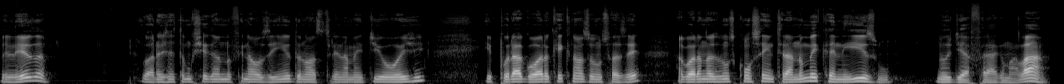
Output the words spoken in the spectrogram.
Beleza? Agora já estamos chegando no finalzinho do nosso treinamento de hoje. E por agora, o que, que nós vamos fazer? Agora nós vamos concentrar no mecanismo, no diafragma lá,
